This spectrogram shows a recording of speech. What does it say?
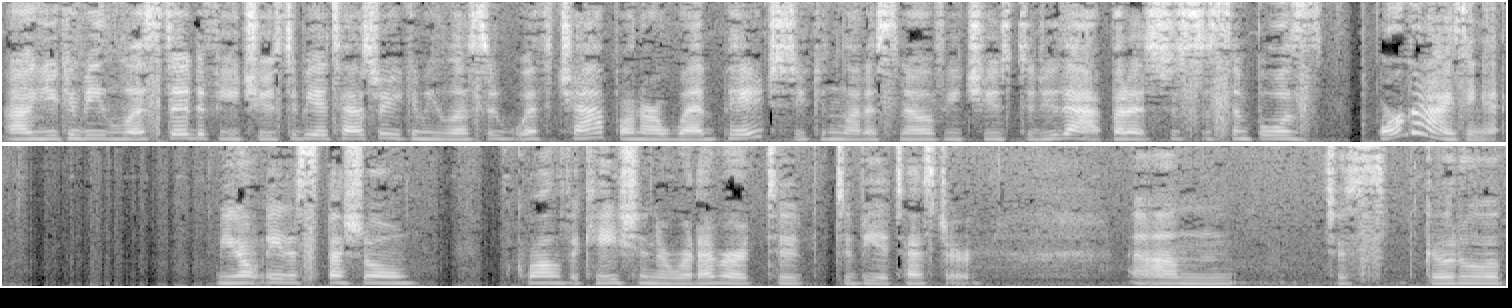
Uh, you can be listed if you choose to be a tester. You can be listed with CHAP on our webpage, so you can let us know if you choose to do that. But it's just as simple as organizing it. You don't need a special qualification or whatever to, to be a tester. Um, just go to a,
